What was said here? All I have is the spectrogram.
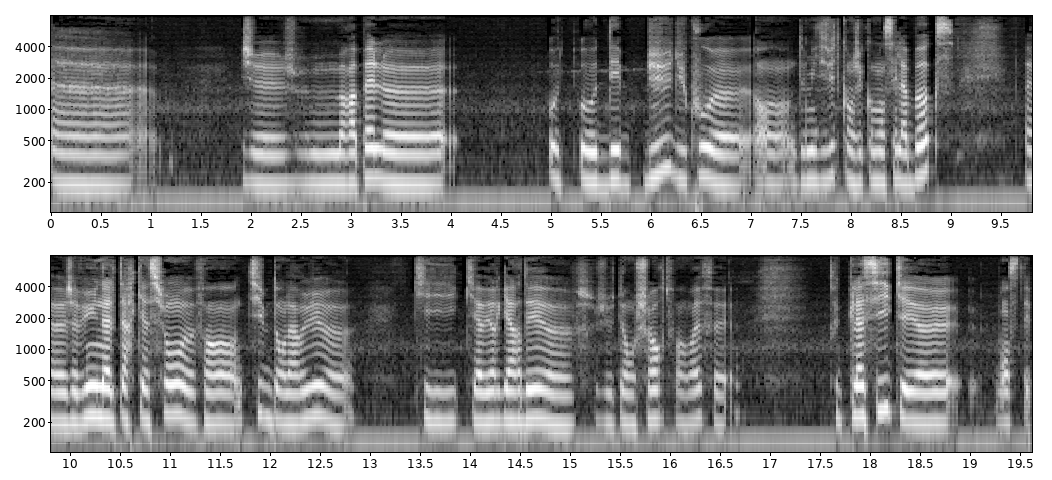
Euh, je, je me rappelle euh, au, au début, du coup, euh, en 2018, quand j'ai commencé la boxe, euh, j'avais eu une altercation, euh, enfin, un type dans la rue qui, qui avait regardé, j'étais en short, enfin bref, truc classique. Et bon, c'était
